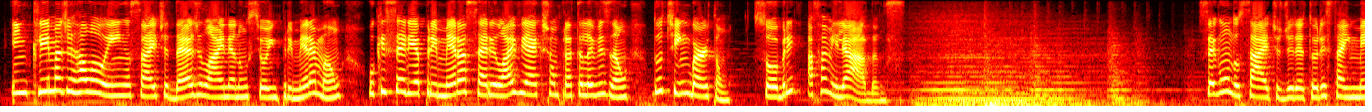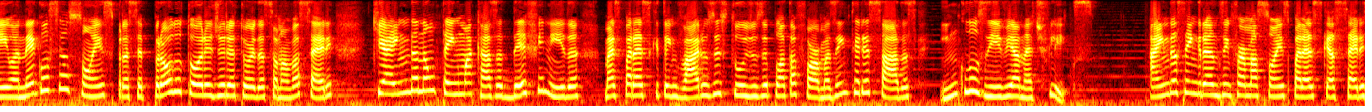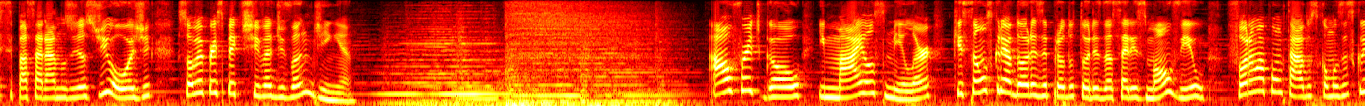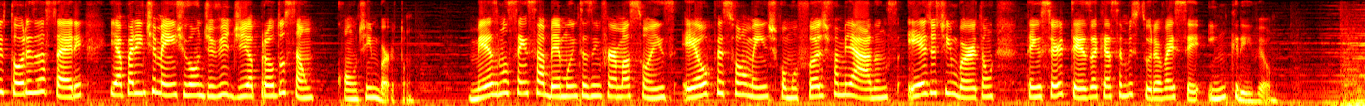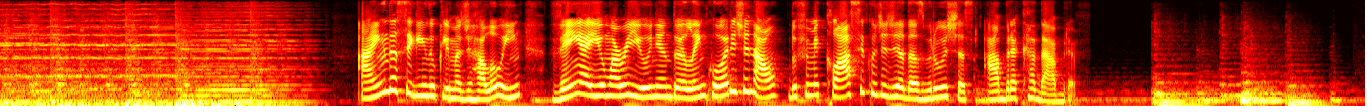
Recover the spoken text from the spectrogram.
Em clima de Halloween, o site Deadline anunciou em primeira mão o que seria a primeira série live action para televisão do Tim Burton, sobre a família Adams. Segundo o site, o diretor está em meio a negociações para ser produtor e diretor dessa nova série, que ainda não tem uma casa definida, mas parece que tem vários estúdios e plataformas interessadas, inclusive a Netflix. Ainda sem grandes informações, parece que a série se passará nos dias de hoje, sob a perspectiva de Vandinha. Alfred Goh e Miles Miller, que são os criadores e produtores da série Smallville, foram apontados como os escritores da série e aparentemente vão dividir a produção com Tim Burton. Mesmo sem saber muitas informações, eu pessoalmente, como fã de Família Adams e de Tim Burton, tenho certeza que essa mistura vai ser incrível. Ainda seguindo o clima de Halloween, vem aí uma reunion do elenco original do filme clássico de Dia das Bruxas, Abracadabra.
